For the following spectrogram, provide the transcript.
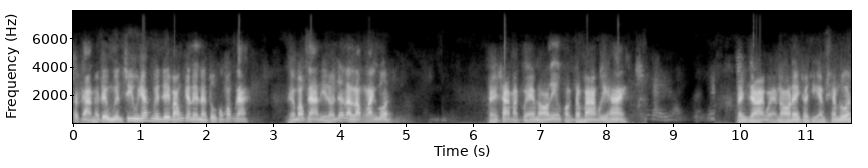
tất cả nó đều nguyên siêu nhé nguyên giấy bóng cho nên là tôi không bóc ra nếu bóc ra thì nó rất là long lanh luôn. Đấy sai mặt của em nó thì khoảng tầm 32 đánh giá của em nó đây cho chị em xem luôn.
